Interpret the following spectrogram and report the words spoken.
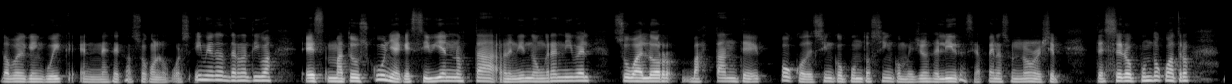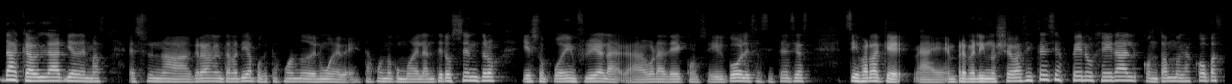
Double Game Week, en este caso con los Wolves. Y mi otra alternativa es Mateus Cuña, que si bien no está rendiendo un gran nivel, su valor bastante poco de 5.5 millones de libras y apenas un ownership de 0.4 da que hablar y además es una gran alternativa porque está jugando de 9, está jugando como delantero centro y eso puede influir a la, hora de conseguir goles, asistencias. Sí es verdad que eh, en Premier League no lleva asistencias, pero en general, contando las copas,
